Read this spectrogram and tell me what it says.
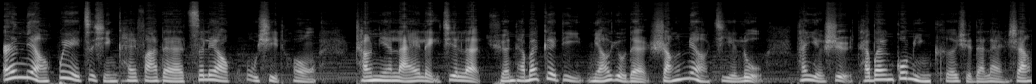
而鸟会自行开发的资料库系统。常年来累积了全台湾各地鸟友的赏鸟记录，它也是台湾公民科学的滥觞。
